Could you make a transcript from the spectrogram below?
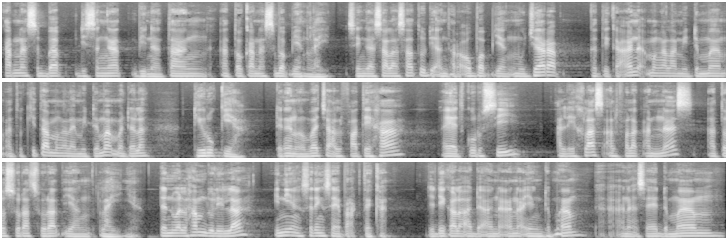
karena sebab disengat binatang atau karena sebab yang lain. Sehingga salah satu di antara obat yang mujarab ketika anak mengalami demam atau kita mengalami demam adalah dirukyah dengan membaca Al-Fatihah, ayat kursi, Al-Ikhlas, Al-Falak, An-Nas atau surat-surat yang lainnya. Dan walhamdulillah ini yang sering saya praktekkan. Jadi kalau ada anak-anak yang demam, anak saya demam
